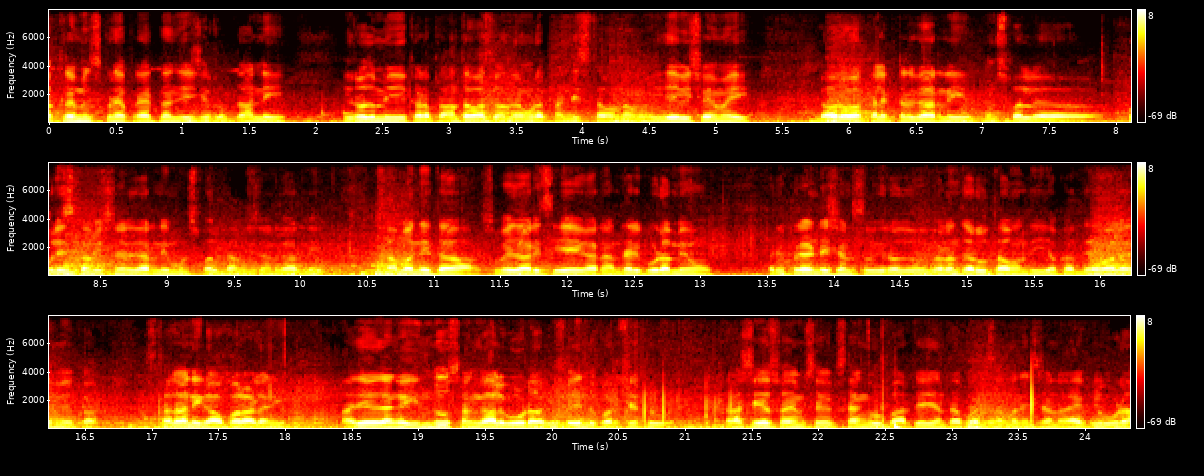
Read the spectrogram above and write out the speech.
ఆక్రమించుకునే ప్రయత్నం చేశారు. దాన్ని ఈరోజు మీ ఇక్కడ ప్రాంతవాసులందరం కూడా ఖండిస్తూ ఉన్నాము. ఇదే విషయమై గౌరవ కలెక్టర్ గారిని మున్సిపల్ పోలీస్ కమిషనర్ గారిని మున్సిపల్ కమిషనర్ గారిని సంబంధిత సుబేదారి సిఐ గారిని అందరికీ కూడా మేము రిప్రజెంటేషన్స్ ఈరోజు ఇవ్వడం జరుగుతూ ఉంది. ఈ యొక్క దేవాలయం యొక్క స్థలాన్ని కాపాడాలని. అదేవిధంగా హిందూ సంఘాలు కూడా విశ్వ హిందూ పరిషత్తు రాష్ట్రీయ స్వయం సేవక సంఘం భారతీయ జనతా పార్టీ సంబంధించిన నాయకులు కూడా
